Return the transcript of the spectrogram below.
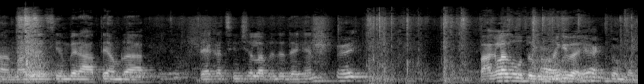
আর মাদিরা সিএমবের হাতে আমরা দেখাচ্ছি ইনশাল্লাহ আপনাদের দেখেন। এই। পাগলা কবুতর নাকি ভাই? একদম ভাই।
